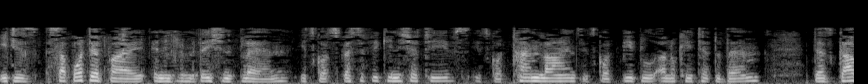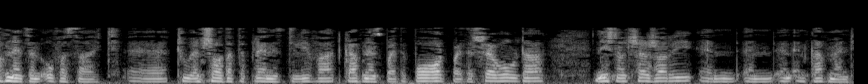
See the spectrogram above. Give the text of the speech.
It is supported by an implementation plan. It's got specific initiatives. It's got timelines. It's got people allocated to them. There's governance and oversight uh, to ensure that the plan is delivered. Governance by the board, by the shareholder, national treasury and, and, and, and government.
